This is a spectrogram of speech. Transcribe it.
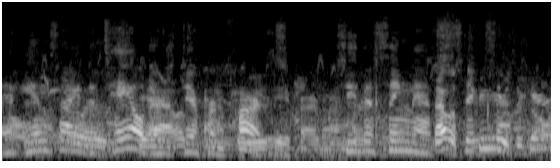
And inside the tail, there's different parts. See this thing that, That was sticks two years up ago. here?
